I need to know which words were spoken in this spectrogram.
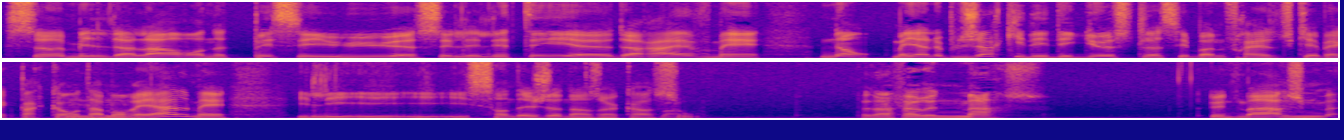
ça 1000 dollars, avoir notre PCU, euh, c'est l'été euh, de rêve, mais non. Mais il y en a plusieurs qui les dégustent là, ces bonnes fraises du Québec par contre à Mhm. Montréal, mais ils, ils- ils sont déjà dans un casseau. Faudrait faire une marche. Une marche? Une, ma-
